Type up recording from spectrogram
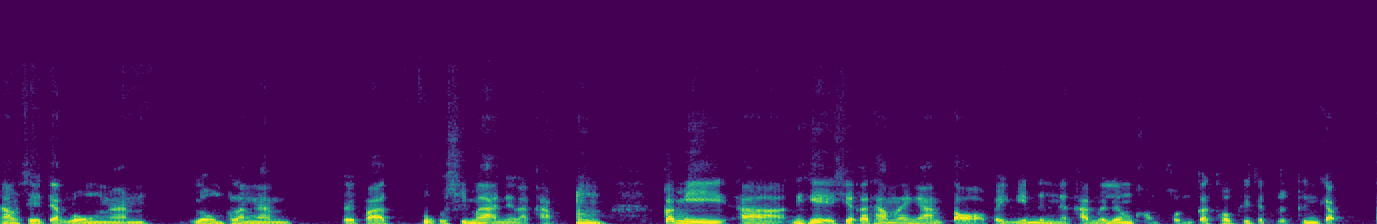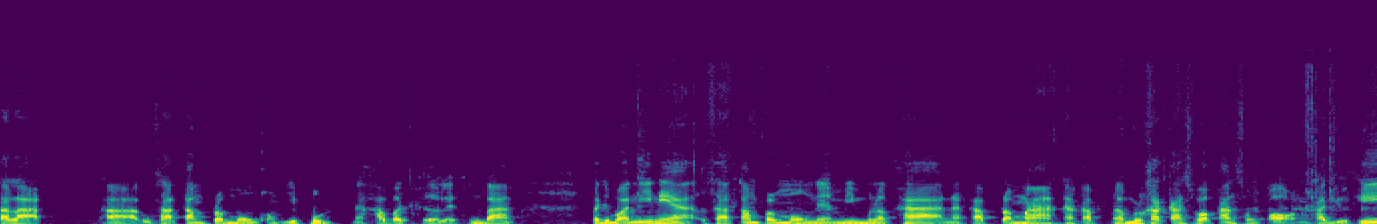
น้ำเสียจากโรงงานโรงพลังงานไฟฟ้าฟุกุชิมะเนี่ยแหละครับ ก็มีนิเคเอเชียก็ทำรายงานต่อไปอีกนิดนึงนะครับ ในเรื่องของผลกระทบที่จะเกิดขึ้นกับตลาดอุตสาหกรรมประมงของญี่ปุ่นนะครับ ว่าจะเกิดอะไรขึ้นบ้าง ปัจจุบันนี้เนี่ยอุตสาหกรรมประมงเนี่ยมีมูลค่านะครับประมาณนะครับมูลค่าการเฉพาะการส่งออกนะครับอยู่ที่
